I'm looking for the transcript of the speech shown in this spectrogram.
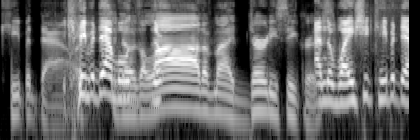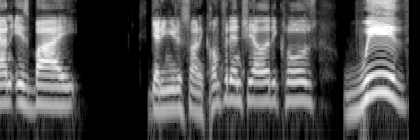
keep it down. Keep it down. She Well, knows a the- lot of my dirty secrets. and the way she'd keep it down is by getting you to sign a confidentiality clause with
